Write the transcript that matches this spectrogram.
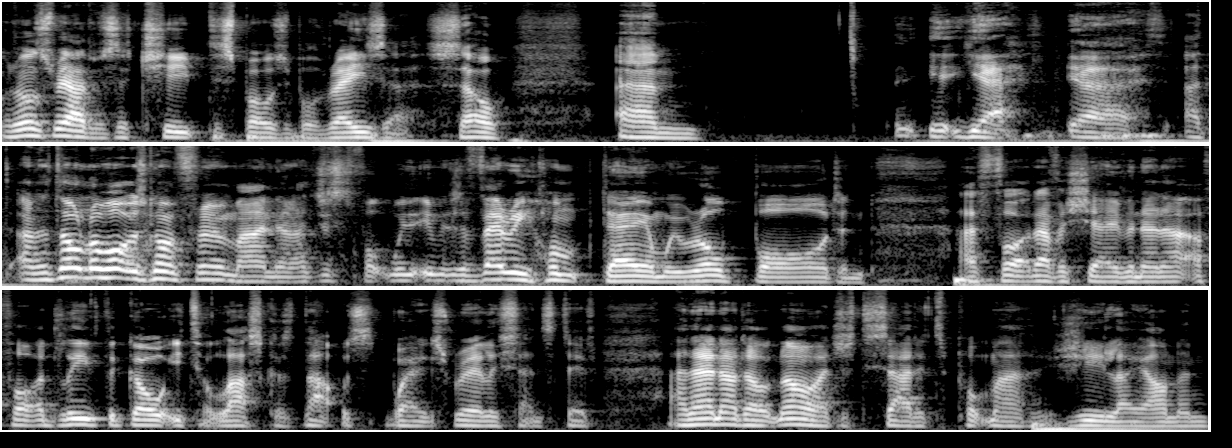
And all we had was a cheap disposable razor. So, um, yeah, yeah. I, and I don't know what was going through my mind, and I just thought it was a very hump day, and we were all bored, and I thought I'd have a shave, and then I, I thought I'd leave the goatee till last because that was where it's really sensitive. And then I don't know, I just decided to put my gilet on, and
